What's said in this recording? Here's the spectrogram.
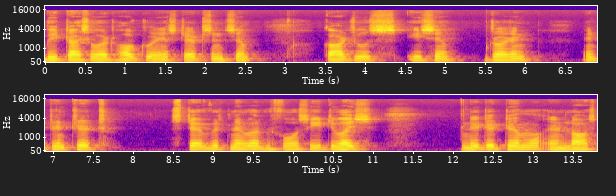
beta showed how to insert system Car use eSIM drawing intended step with never before seen device. Needed demo and last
